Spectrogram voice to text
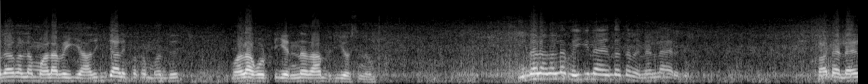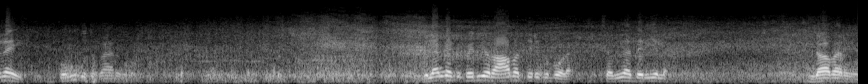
இடங்கள்ல மழை பெய்யும் அதிஞ்சாலை பக்கம் வந்து மழை கொட்டி என்னதான் பிரயோசனம் இந்த இடங்கள்ல வெயிலாக இருந்தால் தானே நல்லா இருக்கும் கடலை பொங்குது பாருங்க. இலங்கைக்கு பெரிய ஒரு ஆபத்து இருக்கு போல. சரியா தெரியல. இந்தா பாருங்க.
